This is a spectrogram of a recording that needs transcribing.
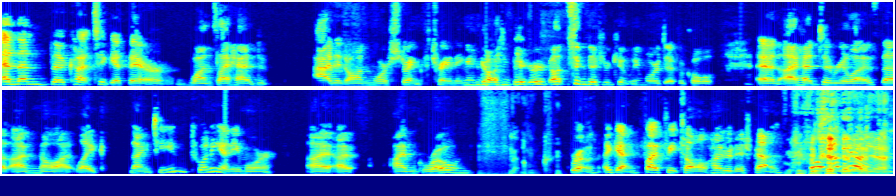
And then the cut to get there once I had added on more strength training and gotten bigger got significantly more difficult and i had to realize that i'm not like 19 20 anymore i, I I'm grown. I'm grown again, five feet tall, hundred ish pounds. Like, yeah, yeah,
